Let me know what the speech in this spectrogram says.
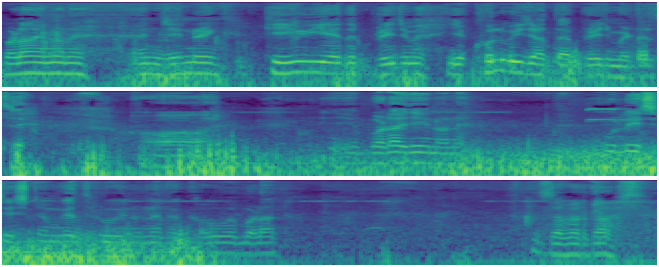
बड़ा इन्होंने इंजीनियरिंग की हुई है इधर ब्रिज में। ये खुल भी जाता है ब्रिज मिडल से। और ये बड़ा जी इन्होंने पुलिस सिस्टम के थ्रू इन्होंने रखा हुआ है बड़ा ज़बरदस्त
